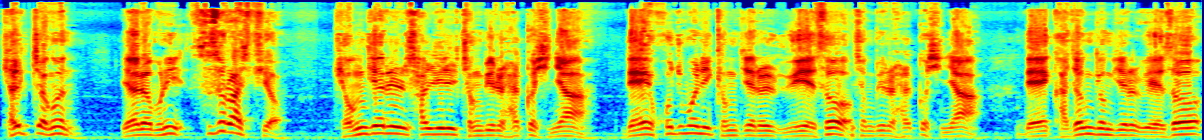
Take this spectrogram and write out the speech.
결정은 여러분이 스스로 하십시오. 경제를 살릴 정비를 할 것이냐, 내 호주머니 경제를 위해서 정비를 할 것이냐, 내 가정 경제를 위해서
